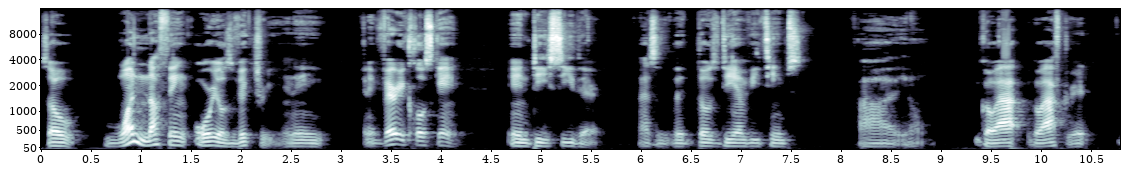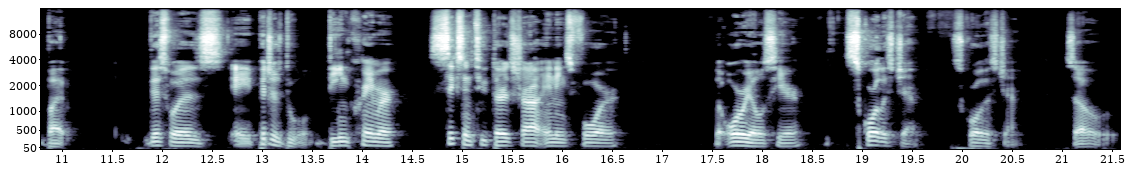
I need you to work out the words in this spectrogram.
So one nothing Orioles victory in a, in a very close game in DC there as the, those DMV teams, uh, you know, go at, go after it. But this was a pitcher's duel. Dean Kremer six and two thirds shutout innings for the Orioles here. Scoreless gem. Scoreless gem. So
